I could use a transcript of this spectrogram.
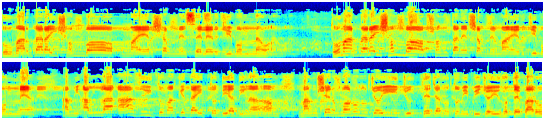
তোমার দ্বারাই সম্ভব মায়ের সামনে ছেলের জীবন নেওয়া। তোমার দ্বারাই সম্ভব সন্তানের সামনে মায়ের জীবন নেয়া। আমি আল্লাহ আজই তোমাকে দায়িত্ব দিয়া দিলাম। মানুষের মরণ জয়ী যুদ্ধে যেন তুমি বিজয়ী হতে পারো।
